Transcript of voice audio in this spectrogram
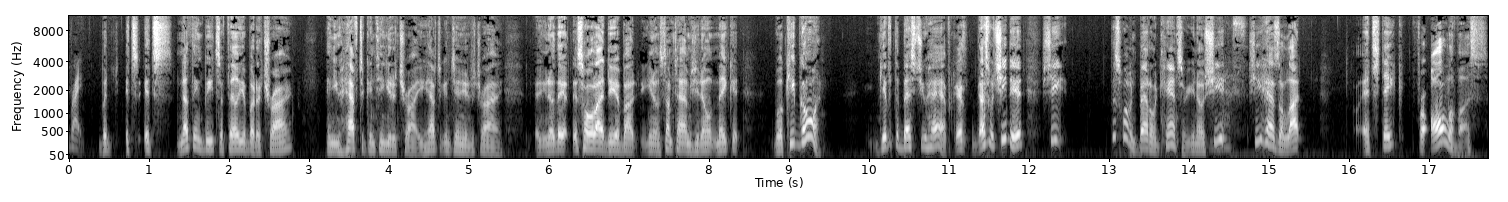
Right. But it's it's nothing beats a failure but a try, and you have to continue to try. You have to continue to try. You know this whole idea about you know sometimes you don't make it. Well, keep going. Give it the best you have. That's what she did. She this woman battled cancer. You know she yes. she has a lot at stake for all of us,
